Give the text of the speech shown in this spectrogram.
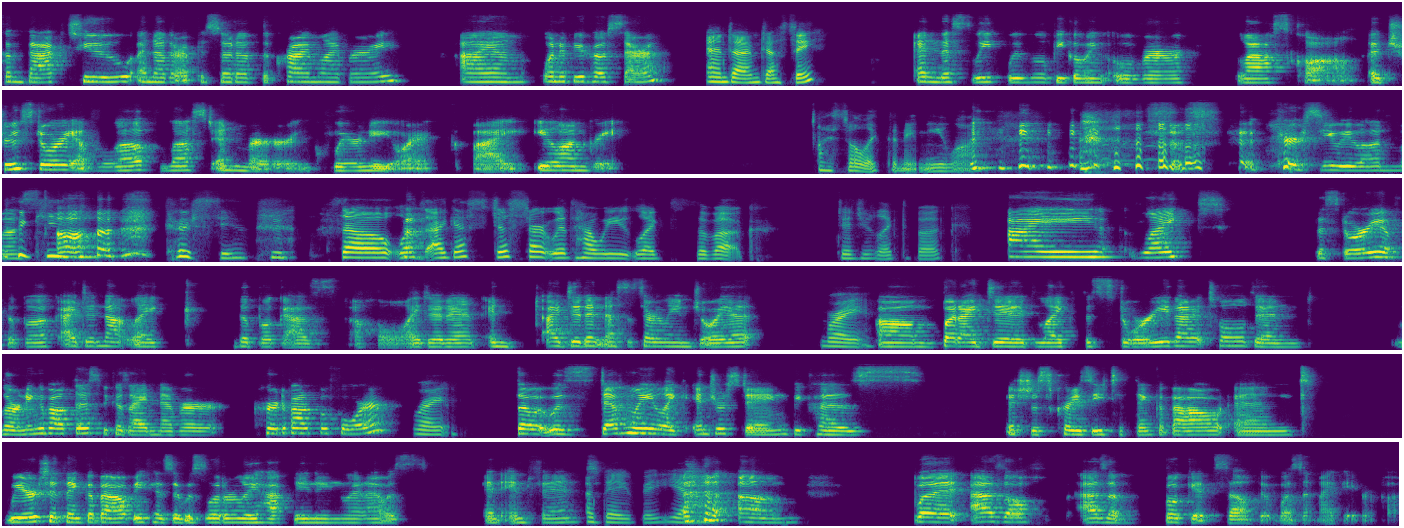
welcome back to another episode of the Crime Library. I am one of your hosts, Sarah. And I'm Jesse. And this week we will be going over Last Call, a true story of love, lust, and murder in queer New York by Elon Green. I still like the name Elon. Curse you, Elon Musk. Curse you. So let's, I guess, just start with how we liked the book. Did you like the book? I liked the story of the book. I did not like the book as a whole. I didn't, and I didn't necessarily enjoy it. Right. Um, but I did like the story that it told and learning about this because I had never heard about it before. Right. So it was definitely like interesting because it's just crazy to think about and weird to think about because it was literally happening when I was an infant. A baby, yeah. um, but as a as a book itself, it wasn't my favorite book.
